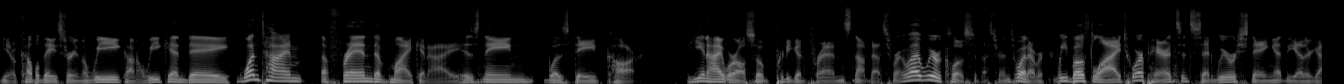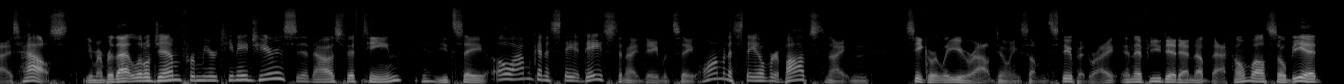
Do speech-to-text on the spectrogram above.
you know, a couple days during the week, on a weekend day. One time a friend of Mike and I, his name was Dave Carr he and I were also pretty good friends, not best friends. Well, we were close to best friends, whatever. We both lied to our parents and said we were staying at the other guy's house. You remember that little gem from your teenage years? And I was 15. Yeah, you'd say, "Oh, I'm going to stay at Dave's tonight." Dave would say, "Oh, I'm going to stay over at Bob's tonight." And secretly you're out doing something stupid, right? And if you did end up back home, well, so be it.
